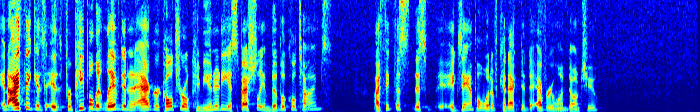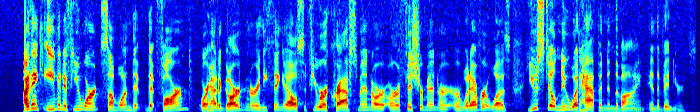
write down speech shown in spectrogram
and I think it's, it's, for people that lived in an agricultural community, especially in biblical times, I think this, this example would have connected to everyone, don't you? I think even if you weren't someone that, that farmed or had a garden or anything else, if you were a craftsman or, or a fisherman or, or whatever it was, you still knew what happened in the vine, in the vineyards.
